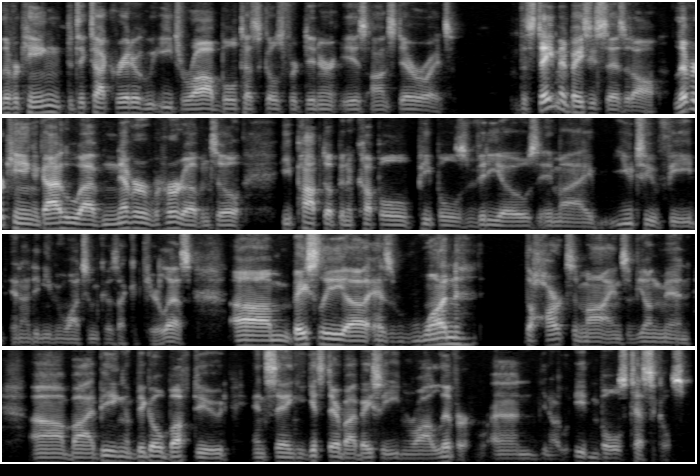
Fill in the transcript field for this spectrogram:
Liver King, the TikTok creator who eats raw bull testicles for dinner, is on steroids. The statement basically says it all. Liver King, a guy who I've never heard of until he popped up in a couple people's videos in my YouTube feed, and I didn't even watch them because I could care less. Um, basically, uh, has won the hearts and minds of young men uh, by being a big old buff dude and saying he gets there by basically eating raw liver and you know eating bulls testicles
